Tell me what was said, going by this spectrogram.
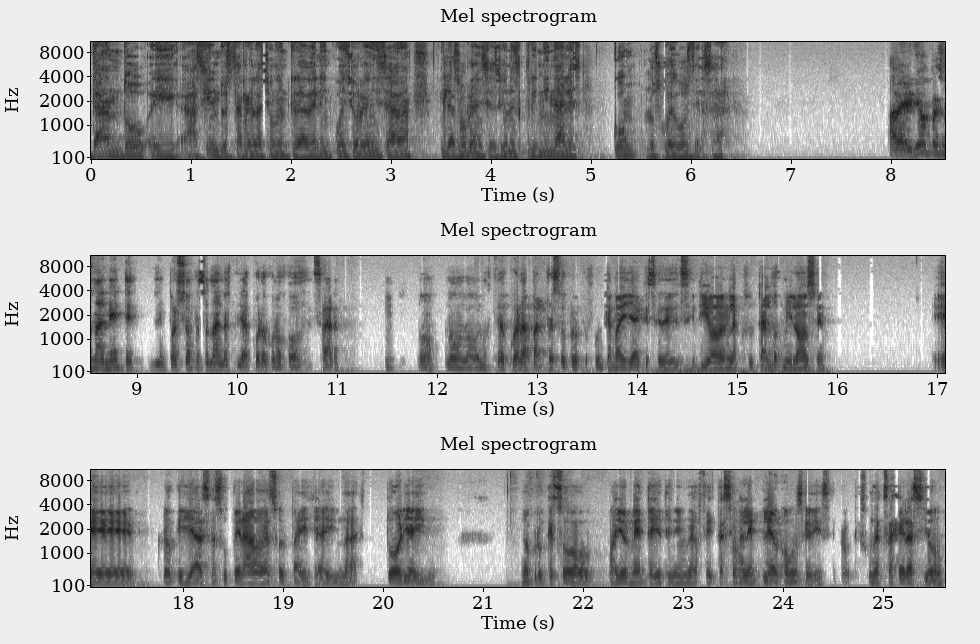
dando, eh, haciendo esta relación entre la delincuencia organizada y las organizaciones criminales con los juegos de azar. A ver, yo personalmente, de impresión personal, no estoy de acuerdo con los juegos de azar. ¿no? No, no, no estoy de acuerdo. Aparte, eso creo que fue un tema ya que se decidió en la consulta del 2011. Eh, creo que ya se ha superado eso el país, ya hay una historia y no creo que eso mayormente haya tenido una afectación al empleo, como se dice, creo que es una exageración.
